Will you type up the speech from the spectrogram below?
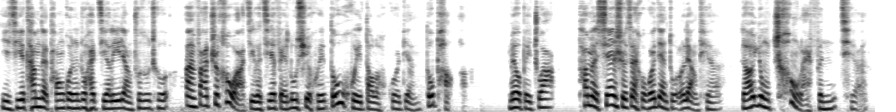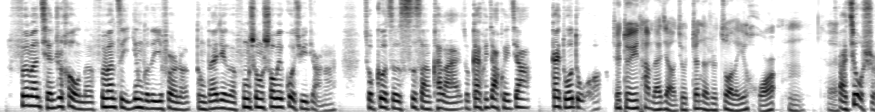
以及他们在逃亡过程中还劫了一辆出租车。案发之后啊，几个劫匪陆续回都回到了火锅店，都跑了，没有被抓。他们先是在火锅店躲了两天，然后用秤来分钱。分完钱之后呢，分完自己应得的一份呢，等待这个风声稍微过去一点呢，就各自四散开来，就该回家回家，该躲躲。这对于他们来讲，就真的是做了一活儿。嗯，哎，就是，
